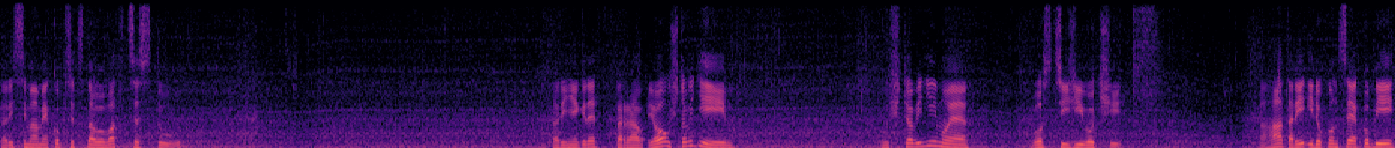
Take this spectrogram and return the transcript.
Tady si mám jako představovat cestu. A tady někde vpravo... Jo, už to vidím. Už to vidím, moje ostříží oči. Aha, tady i dokonce jakoby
